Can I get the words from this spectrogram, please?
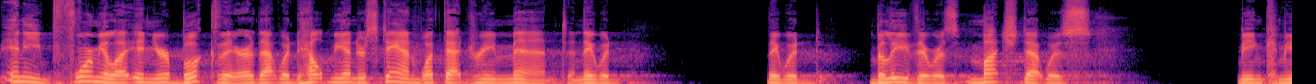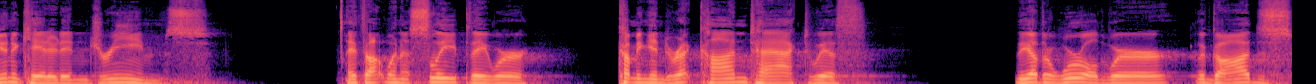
any formula in your book there that would help me understand what that dream meant? And they would they would believe there was much that was being communicated in dreams. They thought when asleep they were coming in direct contact with the other world where the gods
